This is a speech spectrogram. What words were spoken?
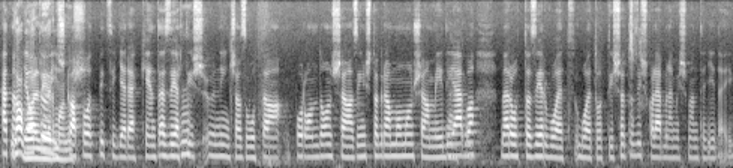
Hát nem, ugye ott ő is kapott pici gyerekként, ezért is ő nincs azóta porondon, se az Instagramon, se a médiában, mert ott azért volt, volt ott is, hát az iskolában nem is ment egy ideig.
